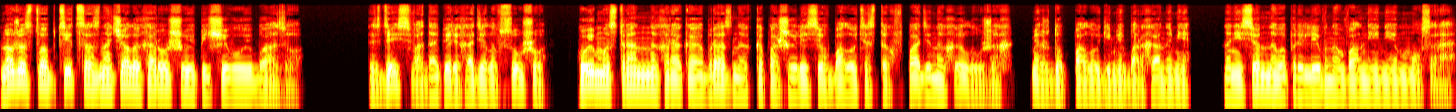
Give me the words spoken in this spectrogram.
Множество птиц означало хорошую пищевую базу. Здесь вода переходила в сушу, Уйма странных ракообразных копошились в болотистых впадинах и лужах между пологими барханами, нанесенного приливным волнением мусора.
